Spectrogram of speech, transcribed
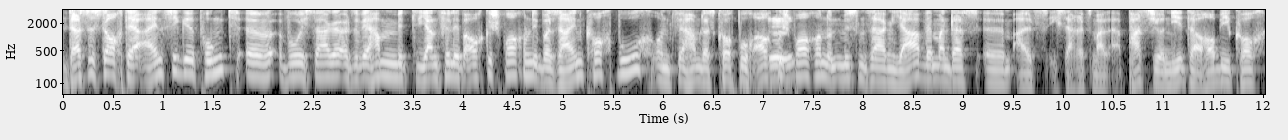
Das ist auch der einzige Punkt, äh, wo ich sage, also wir haben mit Jan Philipp auch gesprochen über sein Kochbuch und wir haben das Kochbuch auch mhm. besprochen und müssen sagen, ja, wenn man das ähm, als, ich sage jetzt mal, passionierter Hobbykoch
